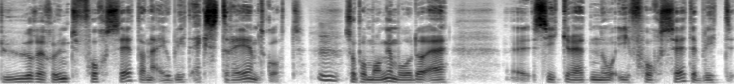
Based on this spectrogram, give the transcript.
buret rundt forsetene er jo blitt ekstremt godt. Mm. Så på mange måter er sikkerheten nå i forsetet blitt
